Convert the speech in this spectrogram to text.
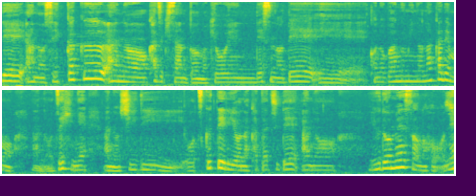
であのせっかくあの和樹さんとの共演ですので、えー、この番組の中でもあのぜひねあの CD を作っているような形であの誘導瞑想の方をね、ね、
